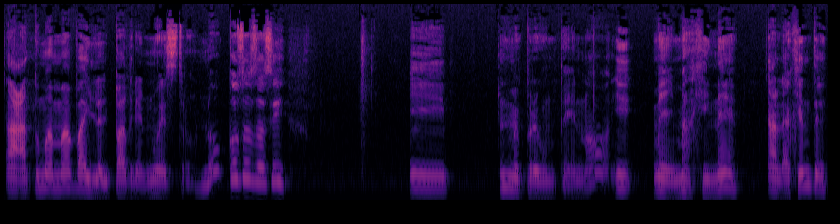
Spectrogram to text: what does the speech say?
ah, tu mamá baila el Padre Nuestro, ¿no? Cosas así. Y me pregunté, ¿no? Y me imaginé a la gente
